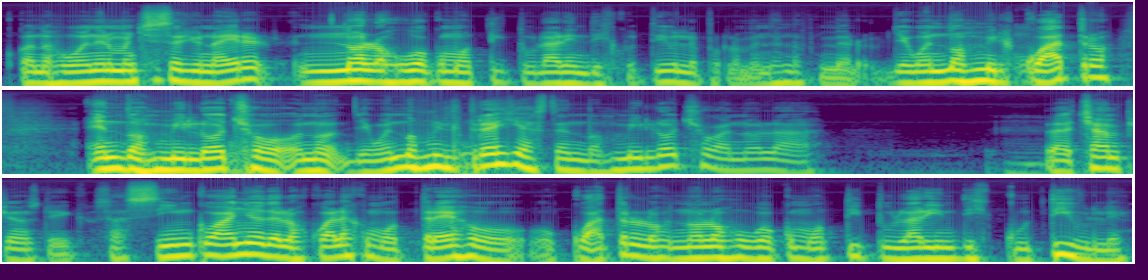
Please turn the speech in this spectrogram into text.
cuando jugó en el Manchester United, no lo jugó como titular indiscutible, por lo menos en los primeros. Llegó en 2004, en 2008, no, llegó en 2003 y hasta en 2008 ganó la, la Champions League. O sea, cinco años de los cuales como tres o, o cuatro los- no lo jugó como titular indiscutible.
